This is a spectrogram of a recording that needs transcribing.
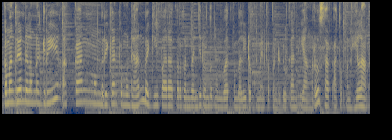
Kementerian Dalam Negeri akan memberikan kemudahan bagi para korban banjir untuk membuat kembali dokumen kependudukan yang rusak ataupun hilang.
